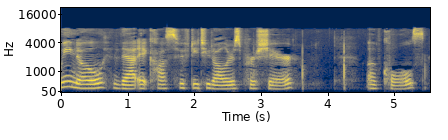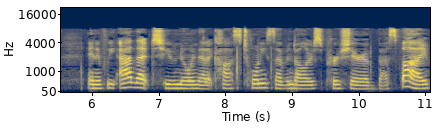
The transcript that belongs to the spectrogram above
We know that it costs $52 per share of Kohl's. And if we add that to knowing that it costs $27 per share of Best Buy,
